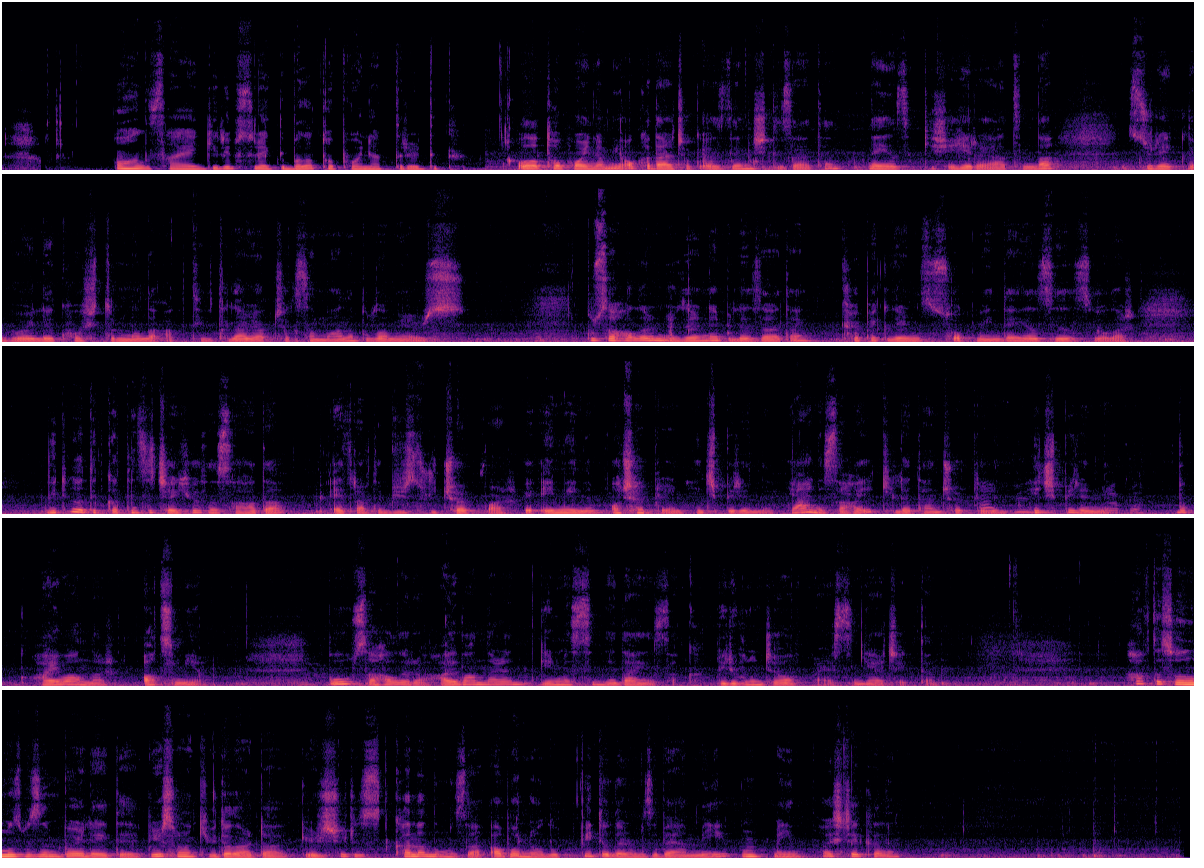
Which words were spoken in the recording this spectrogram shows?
O halı sahaya girip sürekli bala top oynattırırdık. O da top oynamayı o kadar çok özlemiş ki zaten. Ne yazık ki şehir hayatında sürekli böyle koşturmalı aktiviteler yapacak zamanı bulamıyoruz. Bu sahaların üzerine bile zaten köpeklerinizi sokmayın diye yazı yazıyorlar. Videoda dikkatinizi çekiyorsa sahada etrafta bir sürü çöp var ve eminim o çöplerin hiçbirini yani sahayı kirleten çöplerin hiçbirini bu hayvanlar atmıyor. Bu sahalara hayvanların girmesi neden yasak? Biri bunun cevap versin gerçekten. Hafta sonumuz bizim böyleydi. Bir sonraki videolarda görüşürüz. Kanalımıza abone olup videolarımızı beğenmeyi unutmayın. Hoşçakalın.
